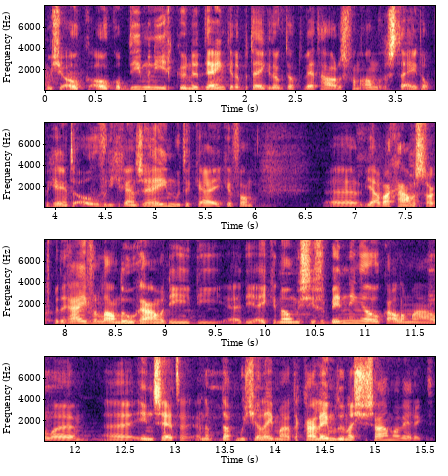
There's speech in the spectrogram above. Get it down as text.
Moet je ook, ook op die manier kunnen denken. Dat betekent ook dat wethouders van andere steden op een gegeven moment over die grenzen heen moeten kijken van... eh, ja, waar gaan we straks bedrijven landen? Hoe gaan we die, die, eh, die economische verbindingen ook allemaal eh, inzetten? En dat, dat, moet je alleen maar, dat kan je alleen maar doen als je samenwerkt.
